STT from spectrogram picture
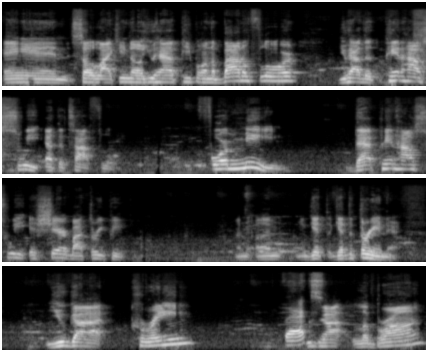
And so, like, you know, you have people on the bottom floor, you have the penthouse suite at the top floor. For me, that penthouse suite is shared by three people. Let me, let me get the, get the three in there. You got Kareem, Facts. you got LeBron,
